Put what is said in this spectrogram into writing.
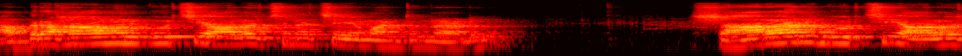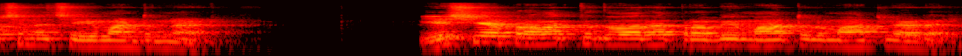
అబ్రహామును గూర్చి ఆలోచన చేయమంటున్నాడు. షారాను గూర్చి ఆలోచన చేయమంటున్నాడు. ఏషియా ప్రవక్త ద్వారా ప్రభు మాటలు మాట్లాడారు.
